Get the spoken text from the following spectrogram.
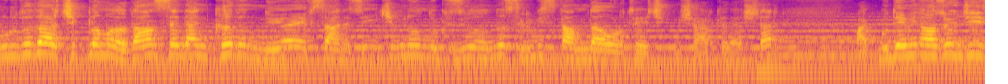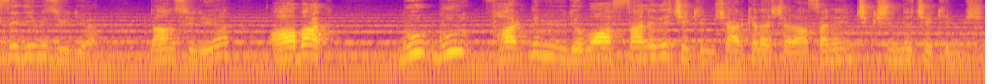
burada da açıklamalı. Dans eden kadın diyor efsanesi 2019 yılında Sırbistan'da ortaya çıkmış arkadaşlar. Bak bu demin az önce izlediğimiz video. Dans ediyor. Aa bak bu bu farklı bir video. Bu hastanede çekilmiş arkadaşlar. Hastanenin çıkışında çekilmiş.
